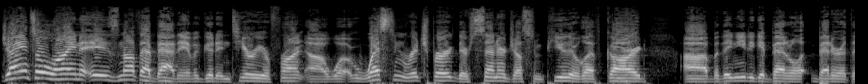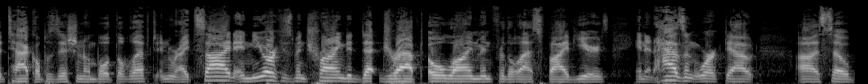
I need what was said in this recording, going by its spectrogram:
Giants O line is not that bad. They have a good interior front. Uh, Weston Richburg, their center, Justin Pugh, their left guard. Uh, but they need to get better, better at the tackle position on both the left and right side. And New York has been trying to de- draft O linemen for the last five years, and it hasn't worked out. Uh, so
